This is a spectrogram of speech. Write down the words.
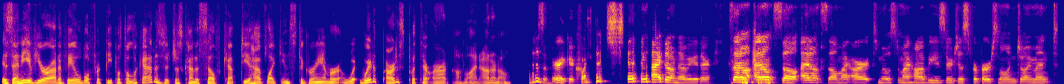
Is any of your art available for people to look at? Is it just kind of self kept? Do you have like Instagram or wh- where do artists put their art online? I don't know. That is a very good question. I don't know either because I don't okay. I don't sell I don't sell my art. Most of my hobbies are just for personal enjoyment.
